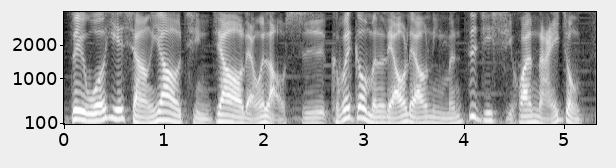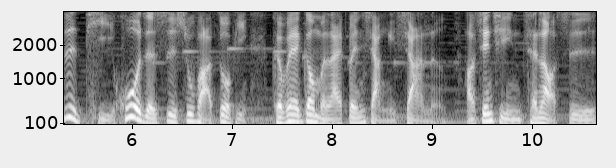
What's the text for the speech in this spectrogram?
所以我也想要请教两位老师，可不可以跟我们聊聊你们自己喜欢哪一种字体或者是书法作品？可不可以跟我们来分享一下呢？好，先。请陈老师，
